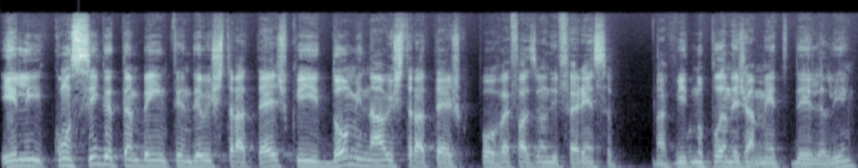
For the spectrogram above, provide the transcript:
ele consiga também entender o estratégico e dominar o estratégico. Pô, vai fazer uma diferença na vida, no planejamento dele ali?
